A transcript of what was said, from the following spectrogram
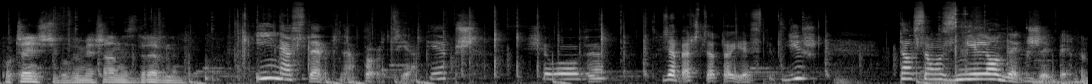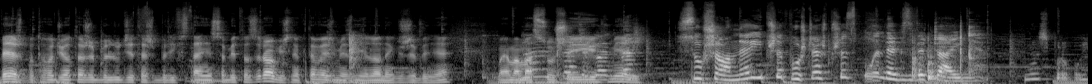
Po części, bo wymieszany z drewnem. I następna porcja pieprz siołowy. Zobacz co to jest. Widzisz? To są zmielone grzyby. Wiesz, bo to chodzi o to, żeby ludzie też byli w stanie sobie to zrobić. No kto weźmie zmielone grzyby, nie? Moja mama suszy i Dlaczego mieli. masz Suszone i przepuszczasz przez młynek zwyczajnie. No spróbuj.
